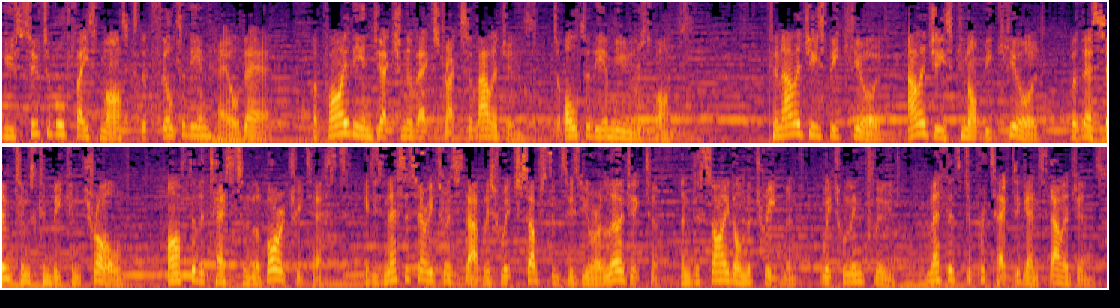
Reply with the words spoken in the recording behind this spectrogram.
Use suitable face masks that filter the inhaled air. Apply the injection of extracts of allergens to alter the immune response. Can allergies be cured? Allergies cannot be cured, but their symptoms can be controlled. After the tests and laboratory tests, it is necessary to establish which substances you're allergic to, and decide on the treatment, which will include methods to protect against allergens,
